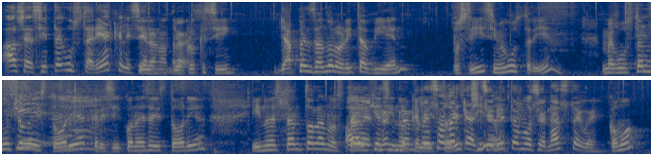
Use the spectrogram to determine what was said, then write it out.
Ah, o sea, ¿sí te gustaría que le Sí, hicieran otra yo vez? creo que sí. Ya pensándolo ahorita bien, pues sí, sí me gustaría. Me gusta mucho Sí, la historia, ah. crecí con esa historia. Y no es tanto la Oye, nostalgia, no, sino no que la empezó historia la es canción chida. y te emocionaste, güey. ¿Cómo?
